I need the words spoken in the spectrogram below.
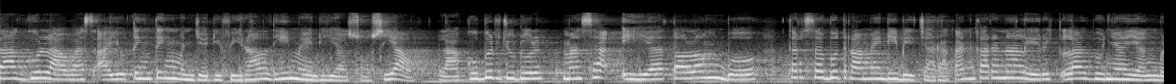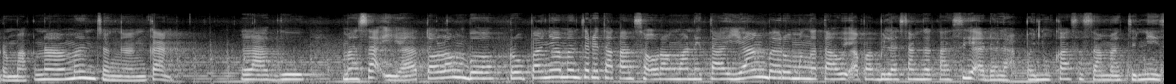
Lagu lawas Ayu Ting Ting menjadi viral di media sosial. Lagu berjudul Masa Iya Tolong Bo tersebut ramai dibicarakan karena lirik lagunya yang bermakna mencengangkan. Lagu Masa Iya Tolong Bo rupanya menceritakan seorang wanita yang baru mengetahui apabila sang kekasih adalah penyuka sesama jenis.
